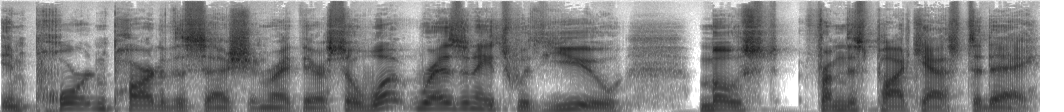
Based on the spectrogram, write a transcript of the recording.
important part of the session right there. So, what resonates with you most from this podcast today?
